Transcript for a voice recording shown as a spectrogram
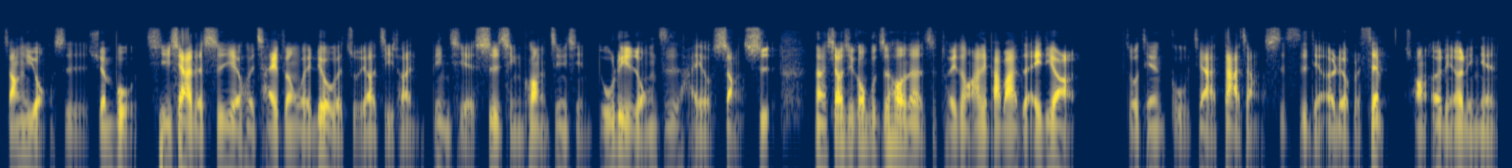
张勇是宣布旗下的事业会拆分为六个主要集团，并且视情况进行独立融资还有上市。那消息公布之后呢，是推动阿里巴巴的 ADR 昨天股价大涨十四点二六 percent，创二零二零年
